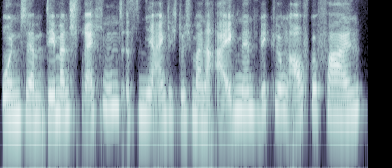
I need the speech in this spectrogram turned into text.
Und ähm, dementsprechend ist mir eigentlich durch meine eigene Entwicklung aufgefallen,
